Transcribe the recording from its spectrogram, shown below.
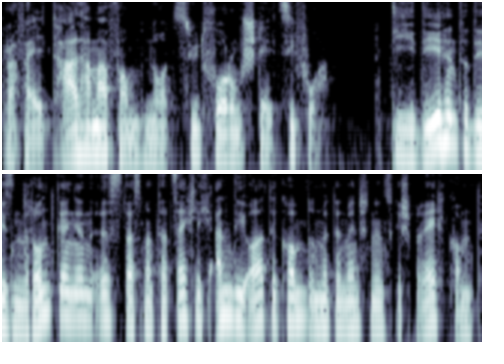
Raphael Thalhammer vom Nord-Süd-Forum stellt sie vor. Die Idee hinter diesen Rundgängen ist, dass man tatsächlich an die Orte kommt und mit den Menschen ins Gespräch kommt.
